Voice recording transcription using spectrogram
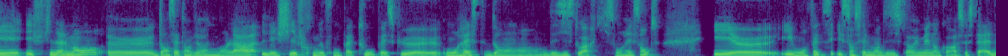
Et, et finalement, euh, dans cet environnement-là, les chiffres ne font pas tout parce que euh, on reste dans des histoires qui sont récentes et, euh, et où en fait c'est essentiellement des histoires humaines encore à ce stade.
